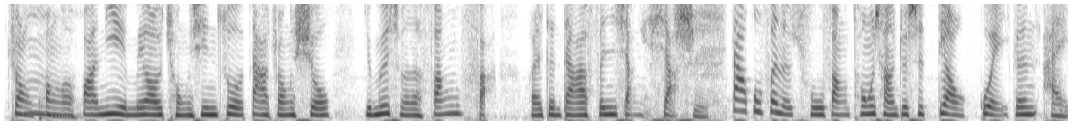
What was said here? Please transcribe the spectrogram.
状况的话，你也没有要重新做大装修，有没有什么的方法？我来跟大家分享一下。是，大部分的厨房通常就是吊柜跟矮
